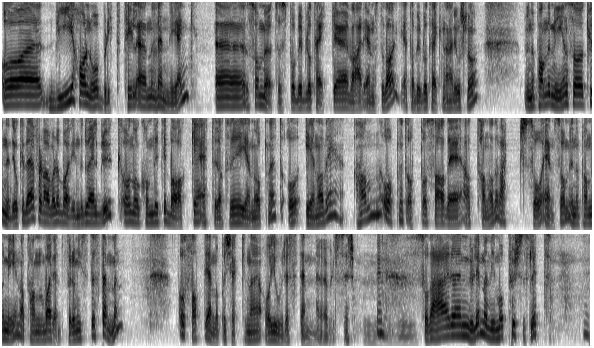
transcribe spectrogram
Og de har nå blitt til en vennegjeng eh, som møtes på biblioteket hver eneste dag. Et av bibliotekene her i Oslo. Under pandemien så kunne de jo ikke det, for da var det bare individuell bruk. og Nå kom de tilbake etter at vi gjenåpnet, og en av de han åpnet opp og sa det at han hadde vært så ensom under pandemien at han var redd for å miste stemmen og satt hjemme på kjøkkenet og gjorde stemmeøvelser. Mm. Så det er eh, mulig, men vi må pushes litt. Mm.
